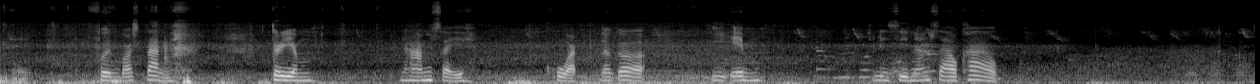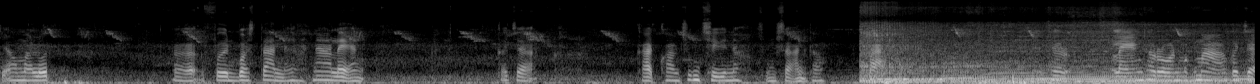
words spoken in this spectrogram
ำเฟิร์นบอสตัน เตรียมน้ำใส่ขวดแล้วก็ EM จุลินทรีย์น้ำซาวข้าว จะเอามาลดเเฟิร์นบอสตันนะคะหน้าแรง ก็จะขาดความชุ่มชื้นนะสงสารเขาปากถ้าแรงถ้าร้อนมากๆ ก็จะ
